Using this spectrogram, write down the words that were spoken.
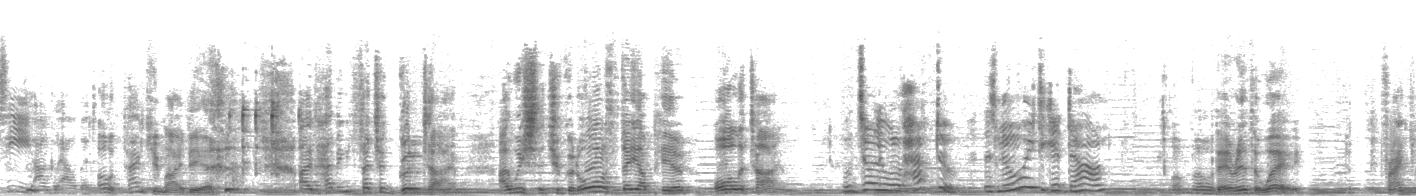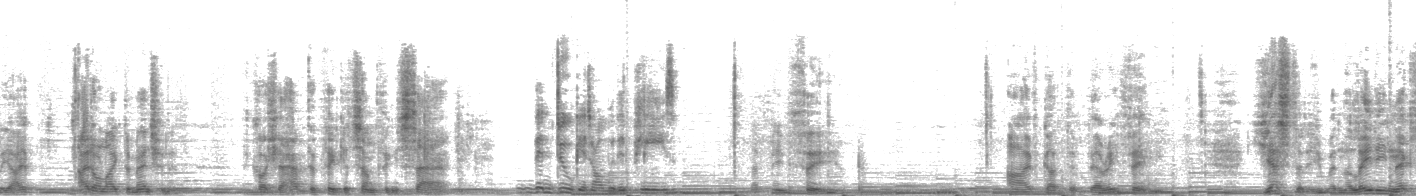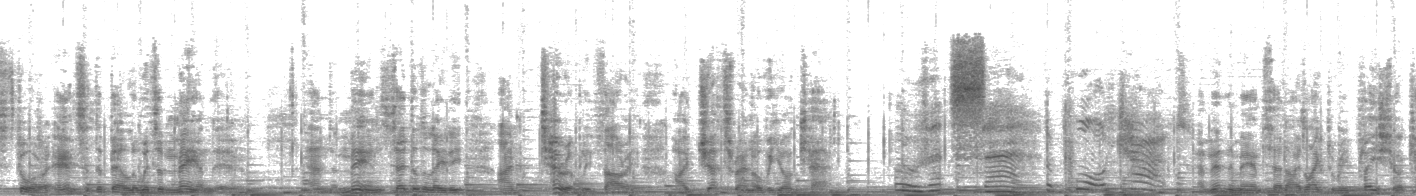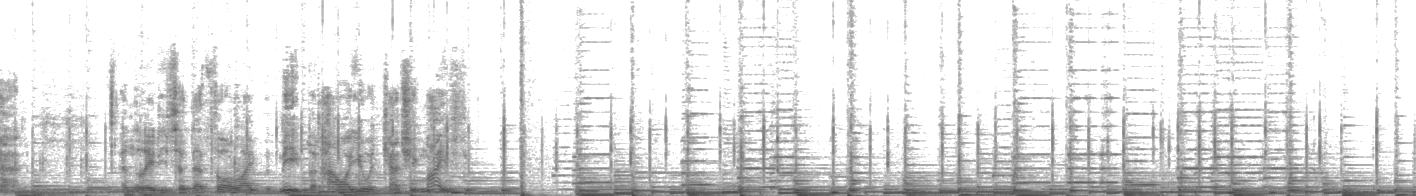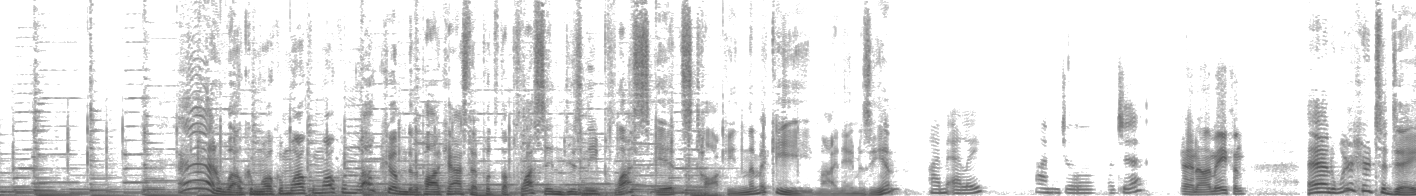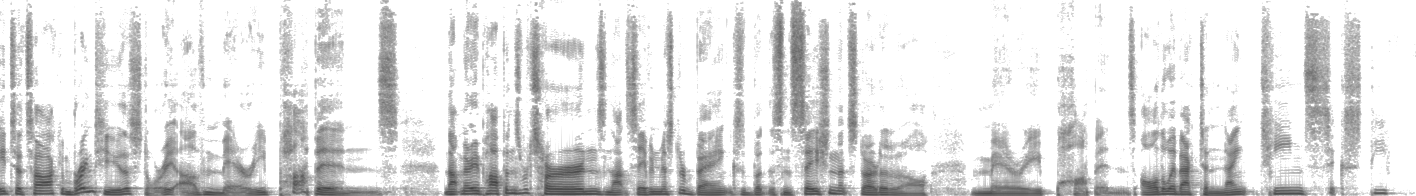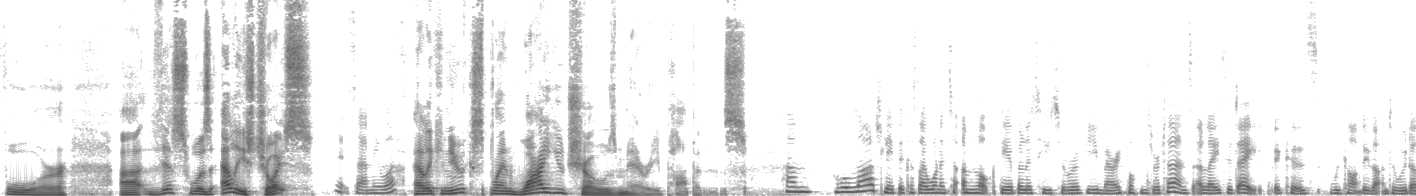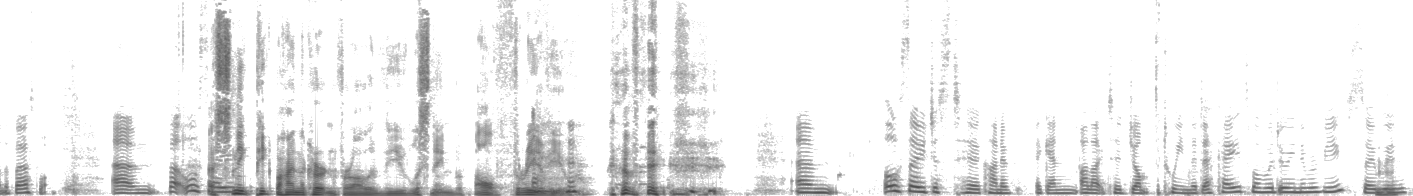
tea, Uncle Albert. Oh, thank you, my dear. I'm having such a good time. I wish that you could all stay up here all the time. Well, Jolly will have to. There's no way to get down. Oh, no, there is a way. But frankly, I, I don't like to mention it because you have to think it's something sad. Then do get on with it, please. Let me see. I've got the very thing. Yesterday, when the lady next door answered the bell, there was a man there. And the man said to the lady, I'm terribly sorry. I just ran over your cat. Oh, that's sad. The poor cat. And then the man said, I'd like to replace your cat. And the lady said, That's all right with me, but how are you at catching mice? And welcome, welcome, welcome, welcome, welcome to the podcast that puts the plus in Disney Plus. It's Talking the Mickey. My name is Ian. I'm Ellie. I'm Georgia. And I'm Ethan. And we're here today to talk and bring to you the story of Mary Poppins. Not Mary Poppins Returns, not Saving Mr. Banks, but the sensation that started it all, Mary Poppins. All the way back to 1964. Uh, this was Ellie's choice. It certainly was. Ellie, can you explain why you chose Mary Poppins? Um, well, largely because I wanted to unlock the ability to review Mary Poppins Returns at a later date because we can't do that until we've done the first one. Um, but also A sneak peek behind the curtain for all of you listening, all three of you. Um, also, just to kind of again, I like to jump between the decades when we're doing the reviews, so we're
